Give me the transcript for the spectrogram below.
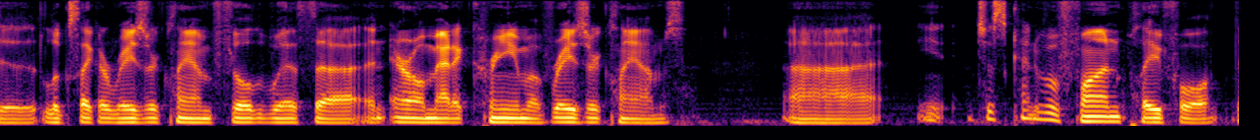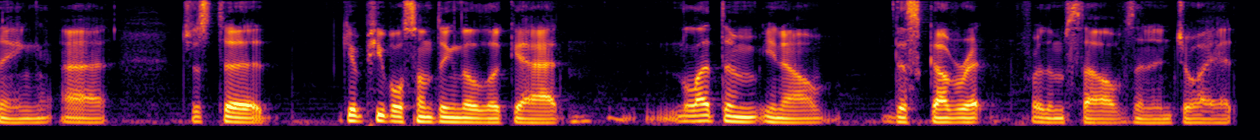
uh, looks like a razor clam filled with uh, an aromatic cream of razor clams. Uh, just kind of a fun, playful thing, uh, just to give people something to look at, let them you know discover it for themselves and enjoy it,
